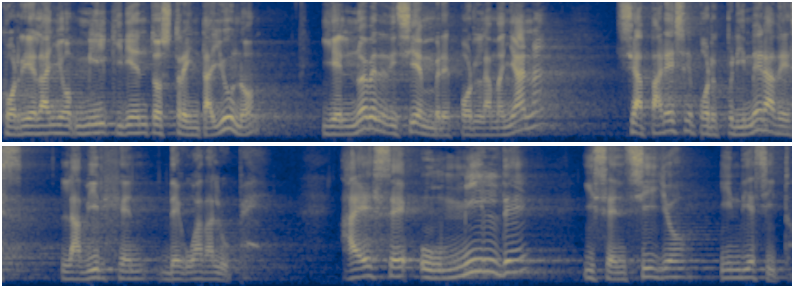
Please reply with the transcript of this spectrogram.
Corría el año 1531 y el 9 de diciembre por la mañana se aparece por primera vez la Virgen de Guadalupe a ese humilde y sencillo indiecito.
